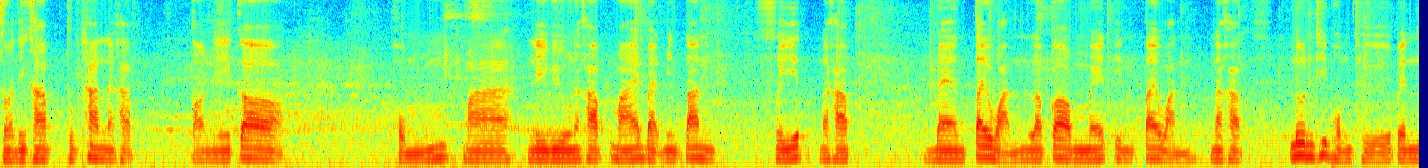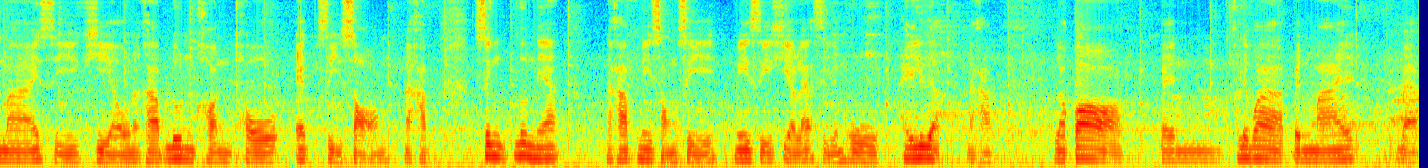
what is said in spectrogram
สวัสดีครับทุกท่านนะครับ ตอนนี้ก็ผมมารีวิวนะครับ ไม้แบดมินตันฟรีดนะครับ แบรนด์ไต้หวันแล้วก็ made in ไต้หวันนะครับ รุ่นที่ผมถือเป็นไม้สีเขียวนะครับ รุ่น Control X42 นะครับ ซึ่งรุ่นนี้นะครับมี 2 สีมีสีเขียวและสีชมพูให้เลือกนะครับ แล้วก็เป็นเขาเรียกว่าเป็นไม้ แบบ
